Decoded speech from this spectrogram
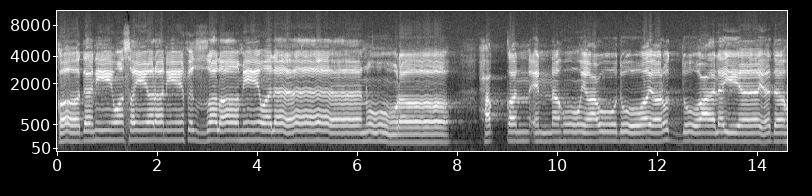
قادني وصيرني في الظلام ولا نورا. حقا إنه يعود ويرد علي يده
